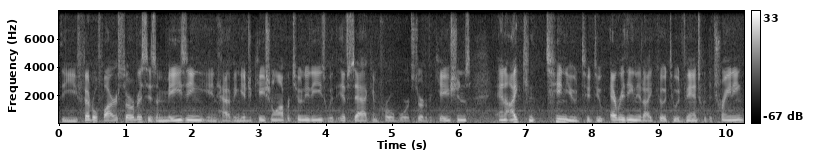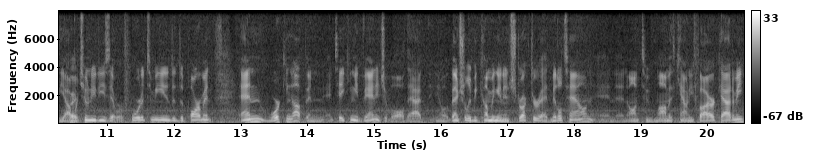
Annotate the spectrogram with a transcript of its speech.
the Federal Fire Service is amazing in having educational opportunities with IFSAC and Pro Board certifications, and I continued to do everything that I could to advance with the training, the Right. opportunities that were afforded to me in the department, and working up and, and taking advantage of all that. You know, eventually becoming an instructor at Middletown, and then on to Monmouth County Fire Academy,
